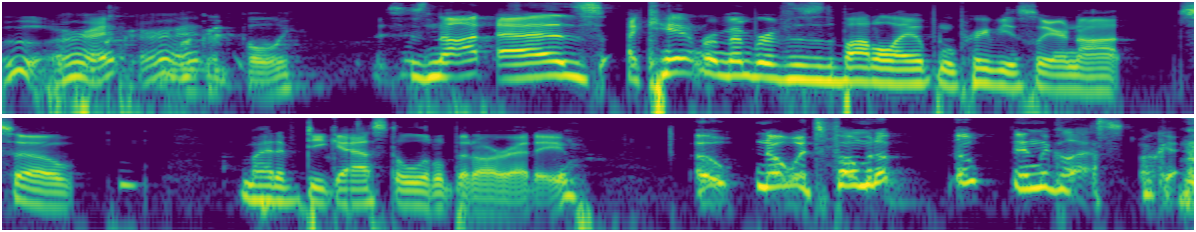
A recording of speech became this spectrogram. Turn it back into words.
Ooh, all right, all More good foley. This is not as I can't remember if this is the bottle I opened previously or not, so might have degassed a little bit already. Oh no, it's foaming up. Oh, in the glass. Okay.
